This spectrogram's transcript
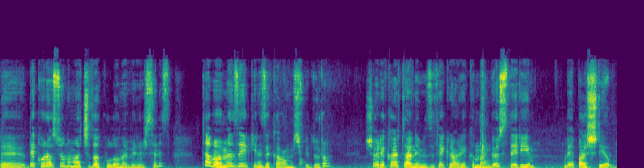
E, dekorasyon amaçlı da kullanabilirsiniz. Tamamen zevkinize kalmış bir durum. Şöyle kar tanemizi tekrar yakından göstereyim ve başlayalım.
